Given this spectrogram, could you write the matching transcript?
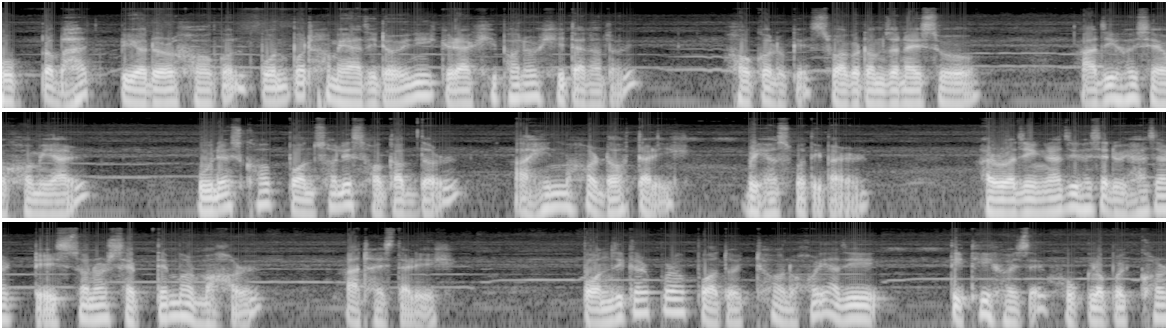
সুপ্ৰভাত প্ৰিয় দৰ্শকসকল পোনপ্ৰথমে আজি দৈনিক ৰাশিফলৰ শিতানলৈ সকলোকে স্বাগতম জনাইছোঁ। আজি হৈছে অসমীয়াৰ ঊনৈছশ পঞ্চল্লিছ শকাব্দৰ আহিন মাহৰ দহ তাৰিখ বৃহস্পতিবাৰ। আৰু আজি ইংৰাজী হৈছে দুহেজাৰ তেইছ চনৰ ছেপ্টেম্বৰ মাহৰ আঠাইছ তাৰিখ। পঞ্জিকাৰ পৰা পোৱা তথ্য অনুসৰি আজি তিথি হৈছে শুক্লপক্ষৰ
